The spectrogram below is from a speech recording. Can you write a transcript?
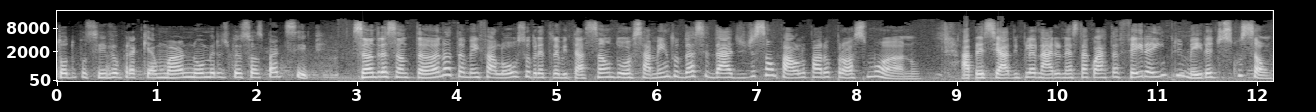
todo o possível para que o maior número de pessoas participe. Sandra Santana também falou sobre a tramitação do orçamento da cidade de São Paulo para o próximo ano. Apreciado em plenário nesta quarta-feira em primeira discussão.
